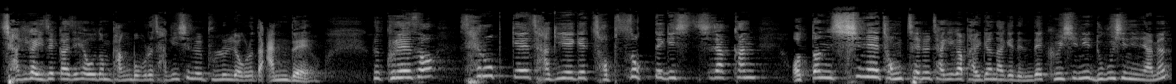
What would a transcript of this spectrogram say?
자기가 이제까지 해오던 방법으로 자기 신을 부르려고 그러도 안 돼요. 그래서 새롭게 자기에게 접속되기 시작한 어떤 신의 정체를 자기가 발견하게 되는데 그 신이 누구 신이냐면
